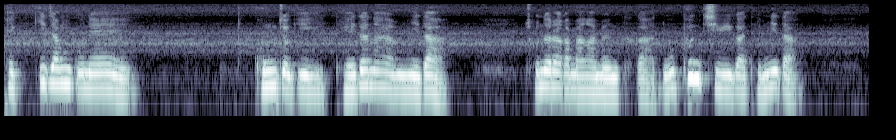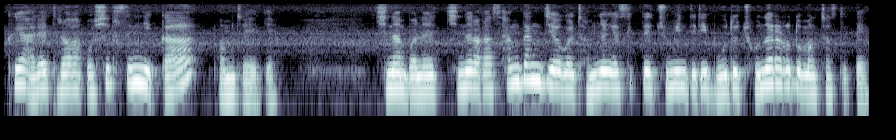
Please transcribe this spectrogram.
백기 장군의 공적이 대단합니다. 조나라가 망하면 그가 높은 지위가 됩니다. 그 안에 들어가고 싶습니까? 범죄에게. 지난번에 진나라가 상당 지역을 점령했을 때 주민들이 모두 조나라로 도망쳤을 때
